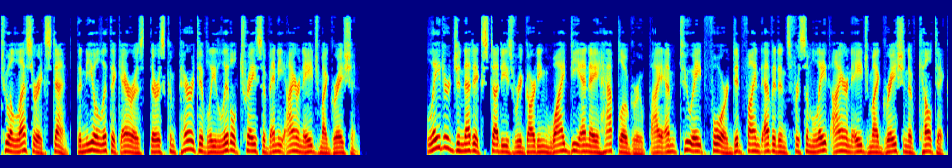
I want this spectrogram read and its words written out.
to a lesser extent, the Neolithic eras, there is comparatively little trace of any Iron Age migration. Later genetic studies regarding Y-DNA haplogroup IM284 did find evidence for some late Iron Age migration of Celtic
